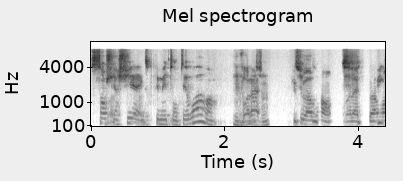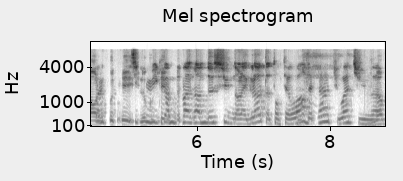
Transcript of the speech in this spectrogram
sans chercher à exprimer ton terroir. Voilà. Mhm tu peux avoir, voilà, tu peux avoir le côté. Si le tu côté... comme 20 grammes de sucre dans la glotte, à ton terroir, déjà, tu vois, tu vas.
